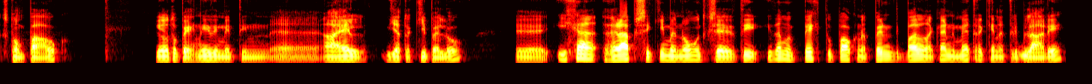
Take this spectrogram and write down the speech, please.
στον ΠΑΟΚ εκείνο το παιχνίδι με την ε, ΑΕΛ για το κύπελο ε, είχα γράψει σε κείμενό μου ότι ξέρετε τι, είδαμε παίχτη του ΠΑΟΚ να παίρνει την μπάλα να κάνει μέτρα και να τριπλάρει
